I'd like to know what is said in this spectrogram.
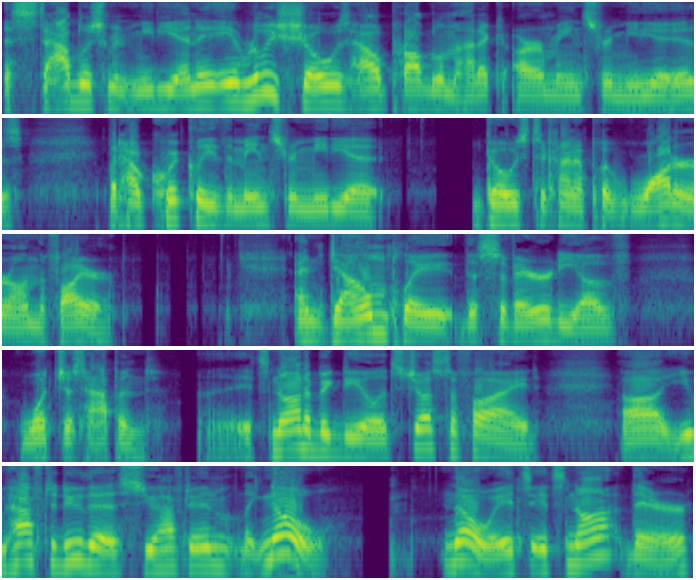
establishment media and it, it really shows how problematic our mainstream media is, but how quickly the mainstream media goes to kind of put water on the fire and downplay the severity of what just happened. It's not a big deal. It's justified. Uh, you have to do this. You have to like no, no. It's it's not there,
